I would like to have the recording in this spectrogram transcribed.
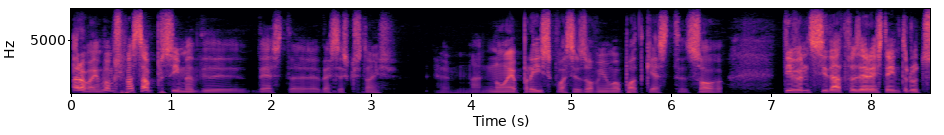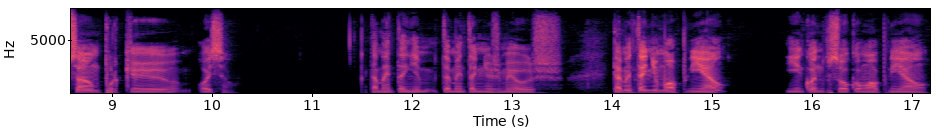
Ora bem, vamos passar por cima de, desta, destas questões. Não é para isso que vocês ouvem o meu podcast. Só tive a necessidade de fazer esta introdução porque, ouçam, também tenho, também tenho os meus. Também tenho uma opinião. E enquanto pessoa com uma opinião,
